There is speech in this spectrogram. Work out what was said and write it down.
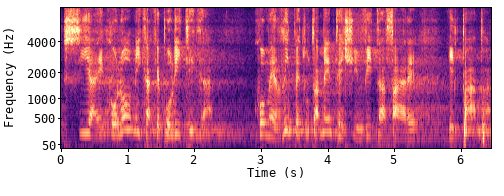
sia economica che politica, come ripetutamente ci invita a fare il Papa.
